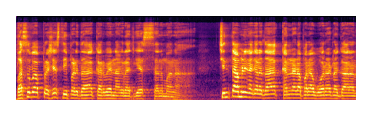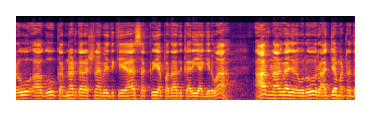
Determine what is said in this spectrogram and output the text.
ಬಸವ ಪ್ರಶಸ್ತಿ ಪಡೆದ ಕರ್ವೆ ನಾಗರಾಜ್ಗೆ ಸನ್ಮಾನ. ಚಿಂತಾಮಣಿ ನಗರದ ಕನ್ನಡ ಪರ ಹೋರಾಟಗಾರರು ಹಾಗೂ ಕರ್ನಾಟಕ ರಕ್ಷಣಾ ವೇದಿಕೆಯ ಸಕ್ರಿಯ ಪದಾಧಿಕಾರಿಯಾಗಿರುವ ಆರ್ ನಾಗರಾಜರವರು ರಾಜ್ಯ ಮಟ್ಟದ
